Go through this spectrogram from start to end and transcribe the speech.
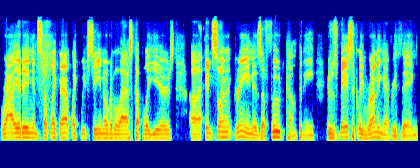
rioting and stuff like that, like we've seen over the last couple of years. Uh, and Soylent Green is a food company who's basically running everything,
